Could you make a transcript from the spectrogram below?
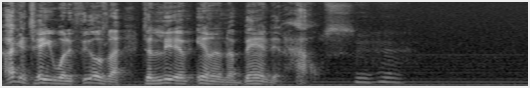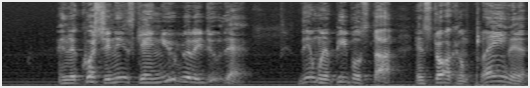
I can tell you what it feels like to live in an abandoned house. Mm-hmm. And the question is, can you really do that? Then when people stop and start complaining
